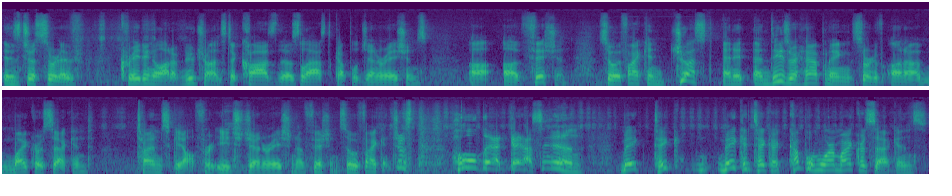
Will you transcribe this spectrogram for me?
is just sort of creating a lot of neutrons to cause those last couple generations uh, of fission. So if I can just, and, it, and these are happening sort of on a microsecond time scale for each generation of fission. So if I can just hold that gas in, make, take, make it take a couple more microseconds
